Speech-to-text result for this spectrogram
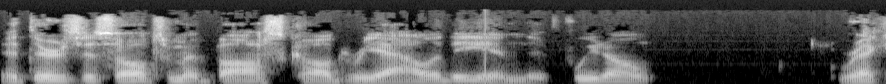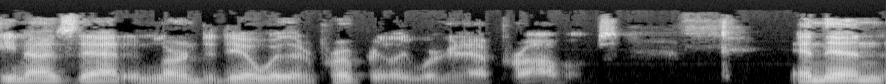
that there's this ultimate boss called reality, and if we don't recognize that and learn to deal with it appropriately, we're going to have problems. And then,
